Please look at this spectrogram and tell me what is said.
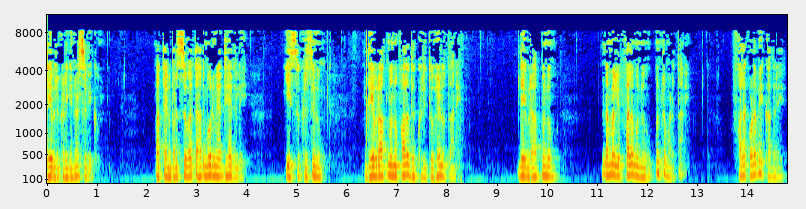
ದೇವರ ಕಡೆಗೆ ನಡೆಸಬೇಕು. ಮತ್ತೆ ಬರೆಸುವಾರ್ತೆ ಹದಿಮೂರನೇ ಅಧ್ಯಾಯದಲ್ಲಿ ಯೇಸು ಕ್ರಿಸ್ತನು ದೇವರಾತ್ಮನ ಫಲದ ಕುರಿತು ಹೇಳುತ್ತಾನೆ. ದೇವರಾತ್ಮನು ನಮ್ಮಲ್ಲಿ ಫಲವನ್ನು ಉಂಟು ಮಾಡುತ್ತಾನೆ ಫಲ ಕೊಡಬೇಕಾದರೆ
